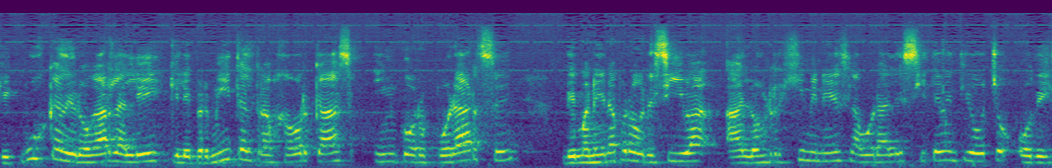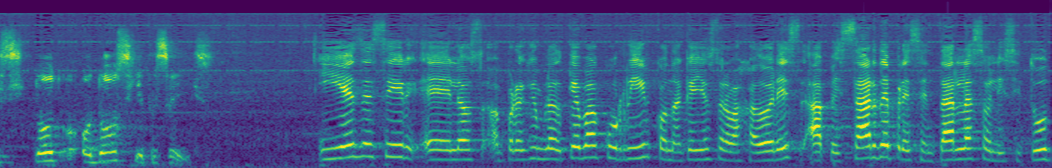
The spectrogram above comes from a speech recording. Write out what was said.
que busca derogar la ley que le permite al trabajador CAS incorporarse de manera progresiva a los regímenes laborales 728 o, o 276. Y es decir, eh, los, por ejemplo, ¿qué va a ocurrir con aquellos trabajadores? A pesar de presentar la solicitud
